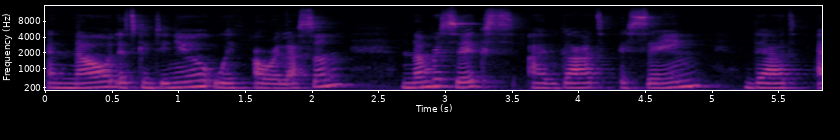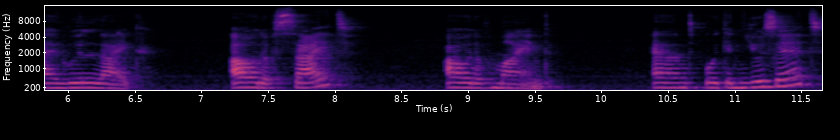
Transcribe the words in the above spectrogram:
And now let's continue with our lesson. Number six, I've got a saying that I really like out of sight, out of mind. And we can use it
